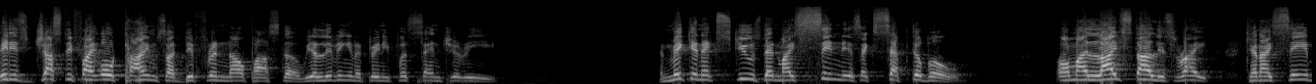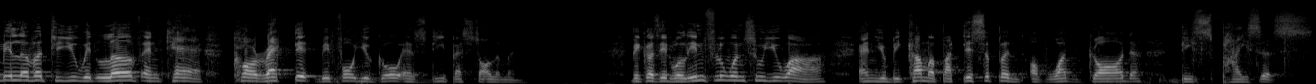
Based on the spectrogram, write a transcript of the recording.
It is justifying, oh, times are different now, Pastor. We are living in a 21st century. And make an excuse that my sin is acceptable or my lifestyle is right. Can I say, beloved, to you with love and care, correct it before you go as deep as Solomon? Because it will influence who you are and you become a participant of what God despises.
